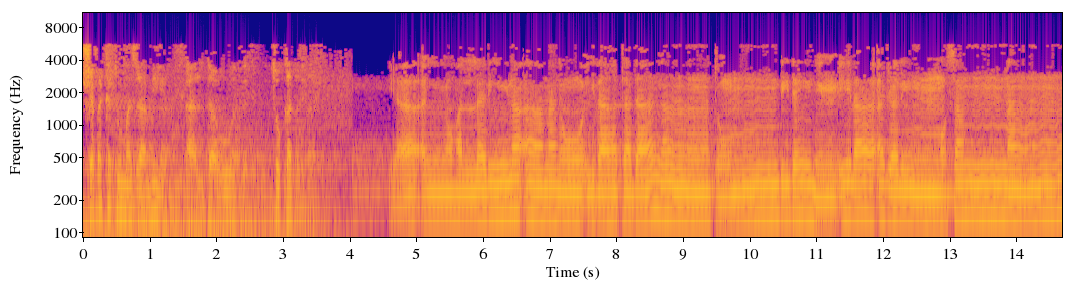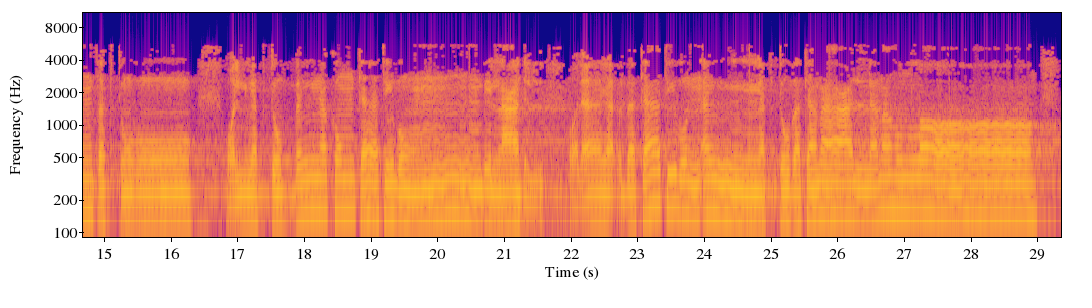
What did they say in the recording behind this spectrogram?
شبكة مزامير آل داود تقدم. يا أيها الذين آمنوا إذا تداينتم بدين إلى أجل مسمى فاكتبوه وليكتب بينكم كاتب بالعدل ولا يأب كاتب أن يكتب كما علمه الله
